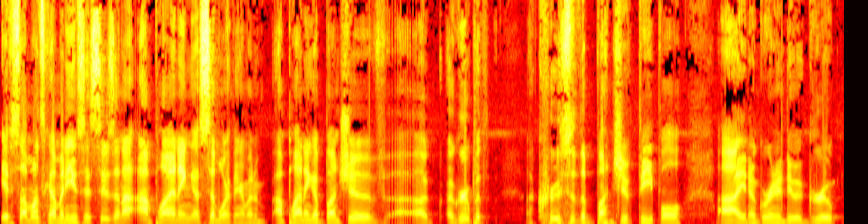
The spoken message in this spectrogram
If someone's coming to you and says, "Susan, I, am planning a similar thing. I'm, gonna, I'm planning a bunch of uh, a group with a cruise with a bunch of people. Uh, you know, we're going to do a group.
